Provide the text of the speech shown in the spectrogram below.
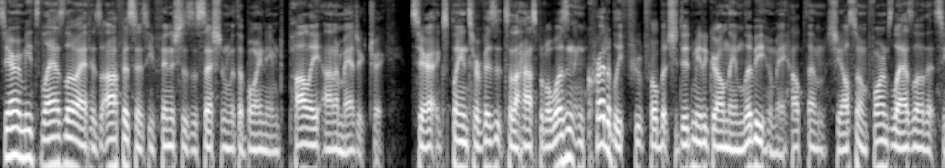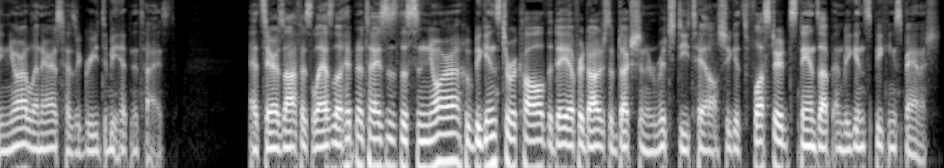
Sarah meets Laszlo at his office as he finishes a session with a boy named Polly on a magic trick. Sarah explains her visit to the hospital wasn't incredibly fruitful, but she did meet a girl named Libby who may help them. She also informs Laszlo that Senora Linares has agreed to be hypnotized. At Sarah's office, Laszlo hypnotizes the Senora, who begins to recall the day of her daughter's abduction in rich detail. She gets flustered, stands up, and begins speaking Spanish.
